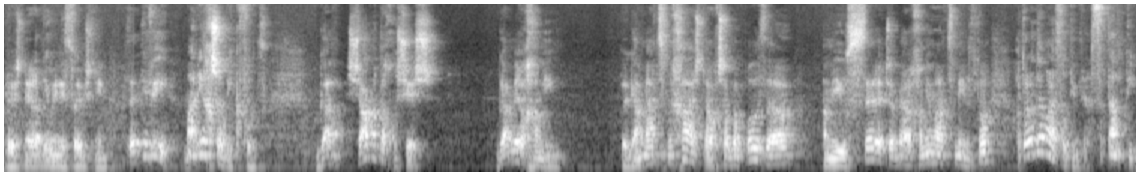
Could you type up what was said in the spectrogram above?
ושני ילדים מנישואים שניים. זה טבעי, מה אני עכשיו אקפוץ? גם שם אתה חושש, גם מרחמים, וגם מעצמך, שאתה עכשיו בפוזה המיוסרת של הרחמים העצמיים. זאת אומרת, אתה לא יודע מה לעשות עם זה, סתמתי.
